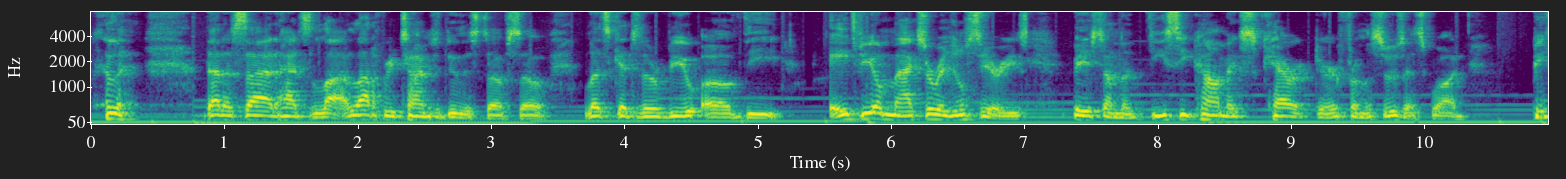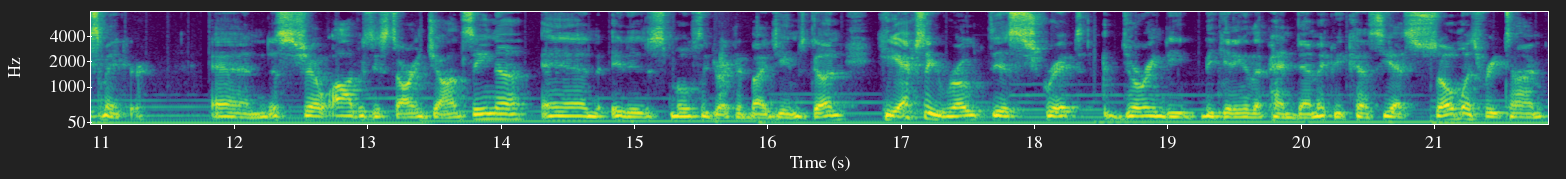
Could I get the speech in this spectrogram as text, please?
that aside, I had a lot, a lot of free time to do this stuff. So let's get to the review of the HBO Max original series based on the DC Comics character from the Suicide Squad, Peacemaker. And this show obviously starring John Cena, and it is mostly directed by James Gunn. He actually wrote this script during the beginning of the pandemic because he has so much free time,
